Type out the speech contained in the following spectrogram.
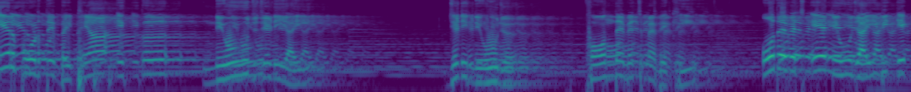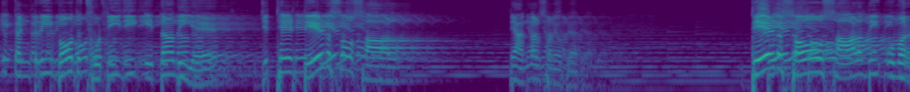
에어ਪੋਰਟ ਤੇ ਬੈਠਿਆਂ ਇੱਕ ਨਿਊਜ਼ ਜਿਹੜੀ ਆਈ, ਜਿਹੜੀ ਨਿਊਜ਼ ਫੋਨ ਦੇ ਵਿੱਚ ਮੈਂ ਵੇਖੀ। ਉਹਦੇ ਵਿੱਚ ਇਹ ਨਿਊਜ਼ ਆਈ ਵੀ ਇੱਕ ਕੰਟਰੀ ਬਹੁਤ ਛੋਟੀ ਜੀ ਇਦਾਂ ਦੀ ਹੈ, ਜਿੱਥੇ 150 ਸਾਲ ਧਿਆਨ ਨਾਲ ਸੁਣਿਓ ਪਿਆਰੇ। 150 ਸਾਲ ਦੀ ਉਮਰ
